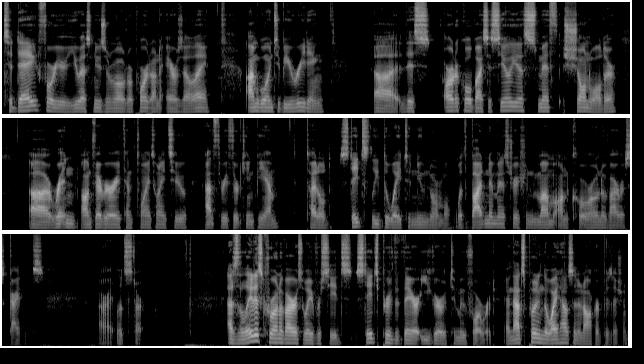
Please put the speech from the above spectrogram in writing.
today, for your U.S. News and World Report on AIRSLA, I'm going to be reading uh, this article by Cecilia Smith Schoenwalder, uh, written on February 10th, 2022 at 3:13 p.m., titled "States Lead the Way to New Normal" with Biden administration mum on coronavirus guidance. All right, let's start. As the latest coronavirus wave recedes, states prove that they are eager to move forward, and that's putting the White House in an awkward position.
